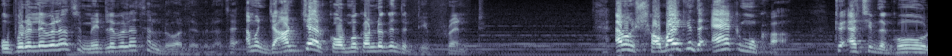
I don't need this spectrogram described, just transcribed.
উপরের লেভেল আছে মিড লেভেল আছে লোয়ার লেভেল আছে। এমন যার যার কর্মকাণ্ড কিন্তু ডিফারেন্ট এবং সবাই কিন্তু এক মুখা to achieve the goal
